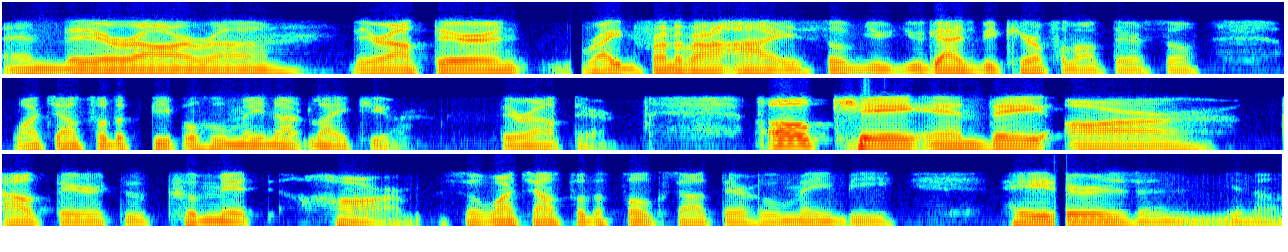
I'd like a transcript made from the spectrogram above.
and there are uh, they're out there right in front of our eyes. So you you guys be careful out there. So watch out for the people who may not like you. They're out there. Okay, and they are out there to commit harm. So watch out for the folks out there who may be haters and you know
